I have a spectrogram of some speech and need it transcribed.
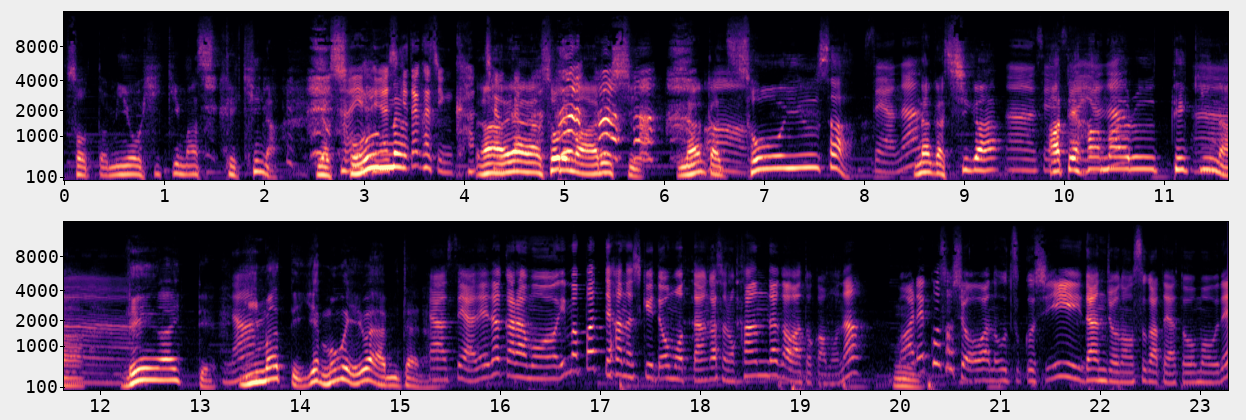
そっと身を引きます的な。いやそんなあいやいやそれもあるし なんかうん。そういうさな。なんか詩が当てはまる的な恋愛ってな今っていやもうええわみたいな。いやせやねだからもう今パッて話聞いて思ったんがその神田川とかもな、うん。あれこそ昭和の美しい男女の姿やと思うで、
